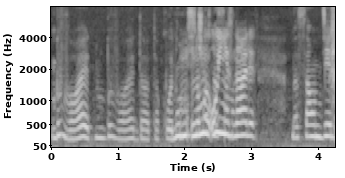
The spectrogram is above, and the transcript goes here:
Бывает, ну бывает, да, такое. Ну, мы, ну, мы ой, не знали на самом деле.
